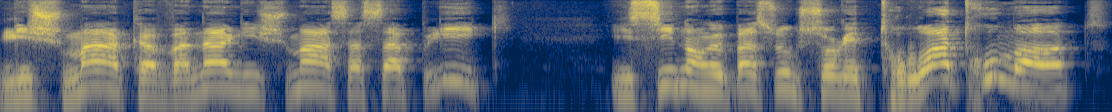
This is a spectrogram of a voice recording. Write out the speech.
lishma, kavana, lishma, ça s'applique ici dans le pasuk sur les trois trumot.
